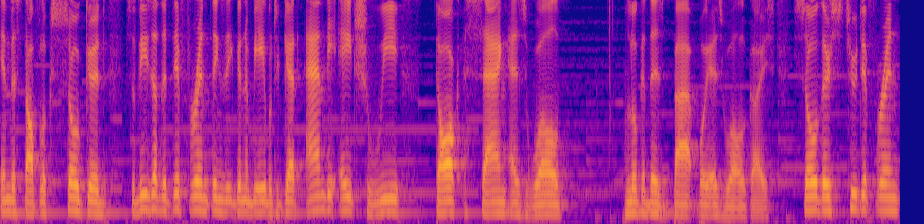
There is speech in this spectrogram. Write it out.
in the stuff looks so good. So these are the different things that you're going to be able to get. And the HV Dog Sang as well. Look at this bad boy as well, guys. So there's two different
